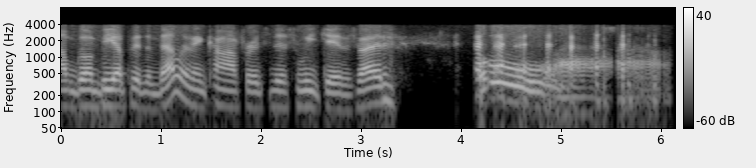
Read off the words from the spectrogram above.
I'm gonna be up at the Melanin conference this weekend, son. Ooh, wow.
